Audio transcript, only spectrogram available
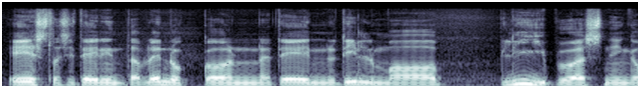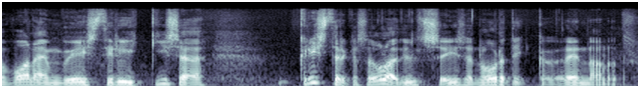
eestlasi teenindav lennuk on teeninud ilma Liibüas ning on vanem kui Eesti riik ise. Krister, kas sa oled üldse ise Nordicaga lennanud?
